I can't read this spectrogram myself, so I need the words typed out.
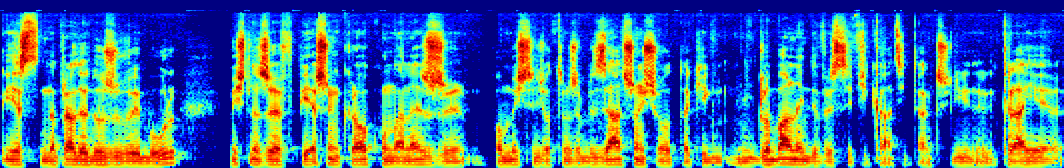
Jest naprawdę duży wybór. Myślę, że w pierwszym kroku należy pomyśleć o tym, żeby zacząć od takiej globalnej dywersyfikacji, tak? czyli kraje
